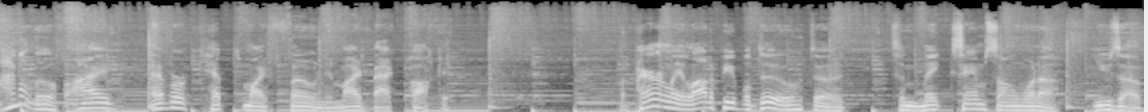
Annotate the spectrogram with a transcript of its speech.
I don't know if I've ever kept my phone in my back pocket. Apparently, a lot of people do to to make Samsung want to use a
